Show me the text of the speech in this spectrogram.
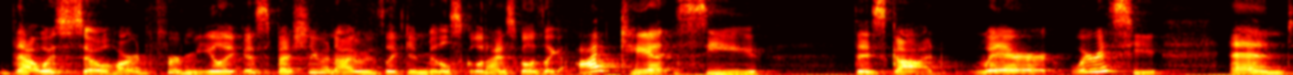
that was so hard for me, like especially when I was like in middle school and high school. I was like, I can't see this God. Where where is he? And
